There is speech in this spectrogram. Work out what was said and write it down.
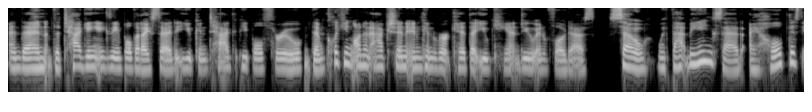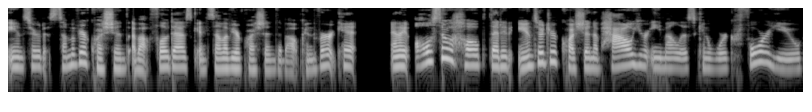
And then the tagging example that I said, you can tag people through them clicking on an action in ConvertKit that you can't do in Flodesk. So with that being said, I hope this answered some of your questions about Flodesk and some of your questions about ConvertKit. And I also hope that it answered your question of how your email list can work for you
